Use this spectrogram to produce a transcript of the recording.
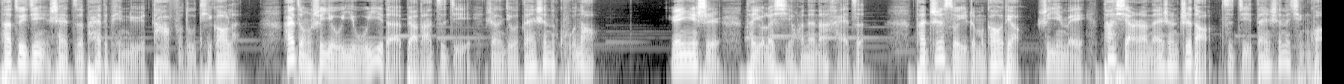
她最近晒自拍的频率大幅度提高了，还总是有意无意的表达自己仍旧单身的苦恼。原因是她有了喜欢的男孩子，她之所以这么高调，是因为她想让男生知道自己单身的情况。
